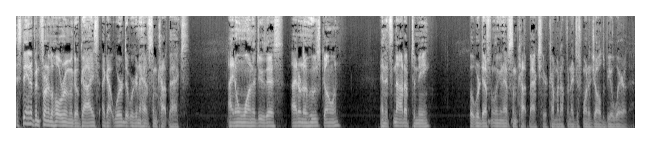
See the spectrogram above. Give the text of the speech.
stand up in front of the whole room and go, guys. I got word that we're going to have some cutbacks. I don't want to do this. I don't know who's going. and it's not up to me. But we're definitely going to have some cutbacks here coming up, and I just wanted y'all to be aware of that.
